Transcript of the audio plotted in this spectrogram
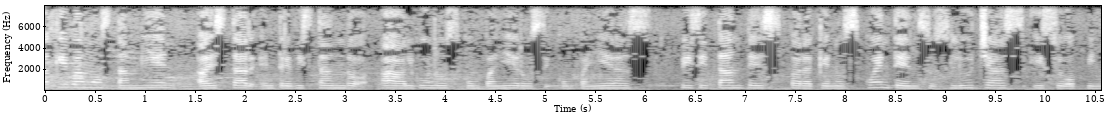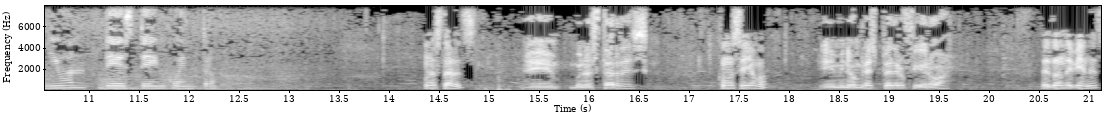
Aquí vamos también a estar entrevistando a algunos compañeros y compañeras visitantes para que nos cuenten sus luchas y su opinión de este encuentro. Buenas tardes. Eh, buenas tardes. ¿Cómo se llama? Eh, mi nombre es Pedro Figueroa. ¿De dónde vienes?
